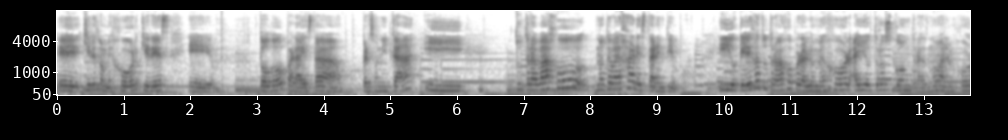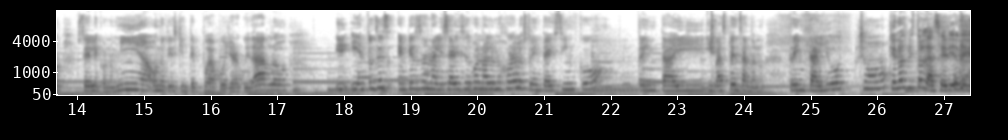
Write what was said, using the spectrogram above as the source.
eh, quieres lo mejor, quieres eh, todo para esta personita y tu trabajo no te va a dejar estar en tiempo. Y que deja tu trabajo, pero a lo mejor hay otros contras, ¿no? A lo mejor, o sea, la economía, o no tienes quien te pueda apoyar a cuidarlo. Y, y entonces empiezas a analizar y dices, bueno, a lo mejor a los 35, 30 y, y vas pensando, ¿no? 38. ¿Qué no has visto la serie de,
